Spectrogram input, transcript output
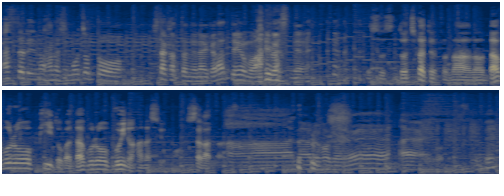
アストレイの話もうちょっとしたかったんじゃないかなっていうのもありますね。そうです。どっちかというとな、あの、WOP とか WOV の話をしたかったんです。ああ、なるほどね。はい。そうですね。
